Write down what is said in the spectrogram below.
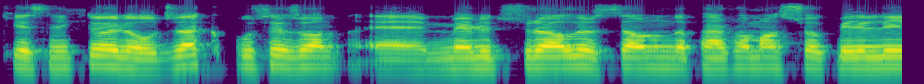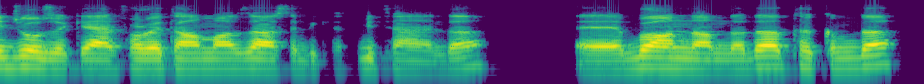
Kesinlikle öyle olacak. Bu sezon e, Mevlüt süre alırsa onun da performansı çok belirleyici olacak eğer forvet almazlarsa bir, bir tane daha. E, bu anlamda da takımda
